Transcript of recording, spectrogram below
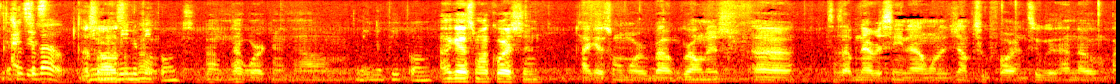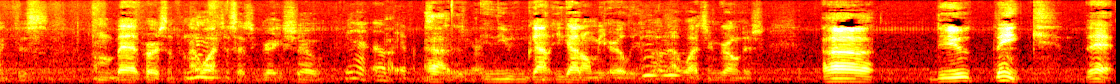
That's I what it's about. That's meeting, all it's meeting about. people. It's about networking. Um, Meeting new people. I guess my question, I guess one more about Grownish. Uh, since I've never seen it, I don't want to jump too far into it. I know, like this, I'm a bad person for not watching such a great show. You're not up there. Uh, you got you got on me earlier about not watching Grownish. Uh, do you think that?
